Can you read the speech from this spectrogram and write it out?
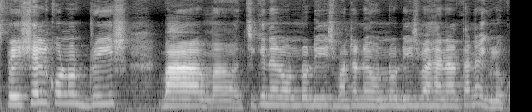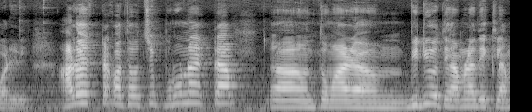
স্পেশাল কোনো ডিশ বা চিকেনের অন্য ডিশ মাটনের অন্য ডিশ বা হ্যানা ত্যানা এগুলো করেনি। আরও একটা কথা হচ্ছে, পুরোনো একটা তোমার ভিডিওতে আমরা দেখলাম,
